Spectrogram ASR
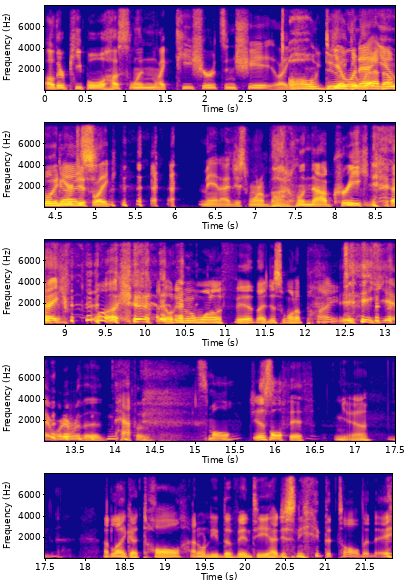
other people hustling like t-shirts and shit, like Oh, dude, yelling at you, and you're just like. Man, I just want a bottle of Knob Creek. Like, fuck. I don't even want a fifth. I just want a pint. yeah, whatever the half of small, Just- small fifth. Yeah. I'd like a tall. I don't need the venti. I just need the tall today.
